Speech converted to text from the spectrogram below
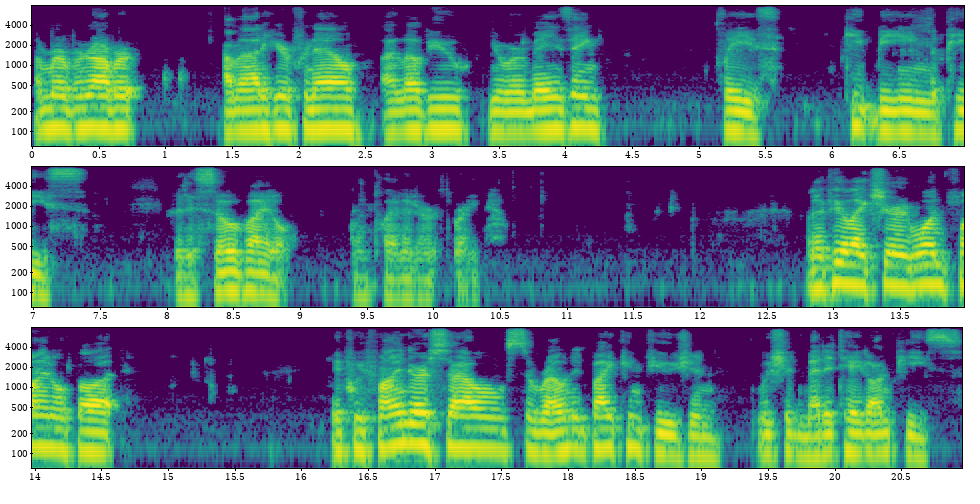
I'm Reverend Robert. I'm out of here for now. I love you. You are amazing. Please keep being the peace that is so vital on planet Earth right now. And I feel like sharing one final thought. If we find ourselves surrounded by confusion, we should meditate on peace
